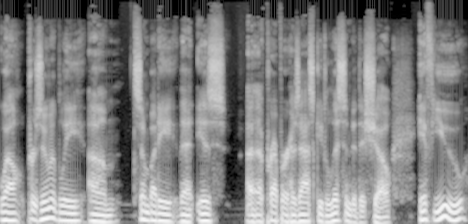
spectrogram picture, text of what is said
well, presumably, um, somebody that is a prepper has asked you to listen to this show. If you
